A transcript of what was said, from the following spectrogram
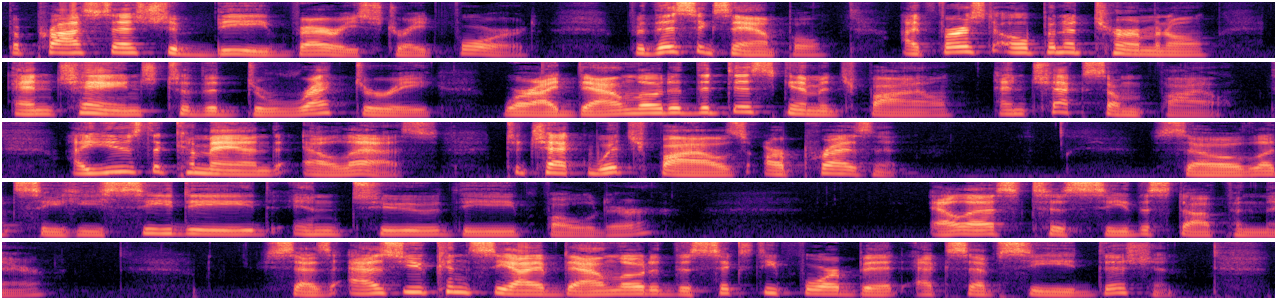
The process should be very straightforward. For this example, I first open a terminal and change to the directory where I downloaded the disk image file and checksum file. I use the command ls to check which files are present. So let's see, he CD'd into the folder. ls to see the stuff in there. He says, as you can see, I have downloaded the 64-bit XFCE edition.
